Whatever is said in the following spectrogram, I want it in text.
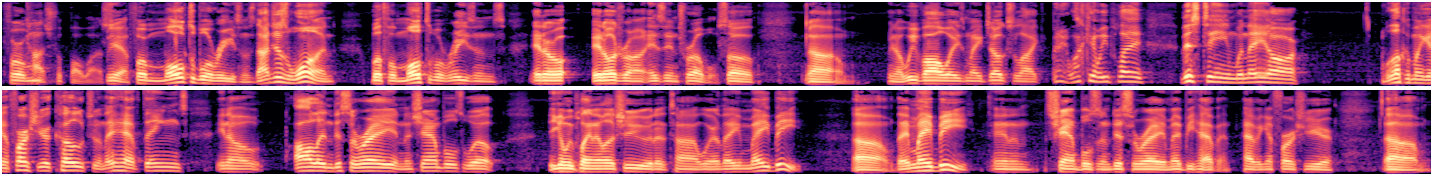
For- college football wise. Yeah, for multiple reasons, not just one, but for multiple reasons, Ed, O- Ed Orgeron is in trouble. So, um, you know, we've always made jokes like, man, why can't we play this team when they are welcoming a first year coach and they have things, you know, all in disarray and in shambles? Well, you're to be playing LSU at a time where they may be. Um, they may be in shambles and disarray, maybe having having a first year um,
